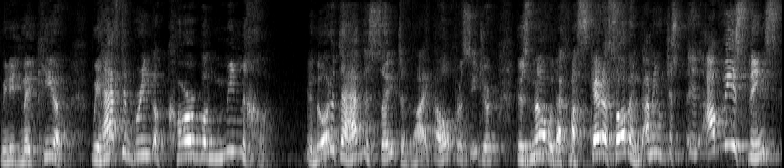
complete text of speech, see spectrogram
We need mekir. We have to bring a korban mincha. In order to have the Satan, right, the whole procedure, there's no, that's maskera soven. I mean, just uh, obvious things,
